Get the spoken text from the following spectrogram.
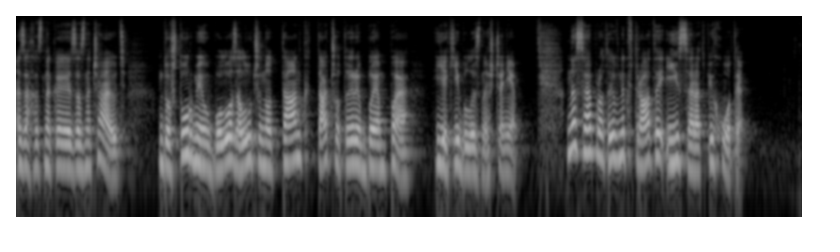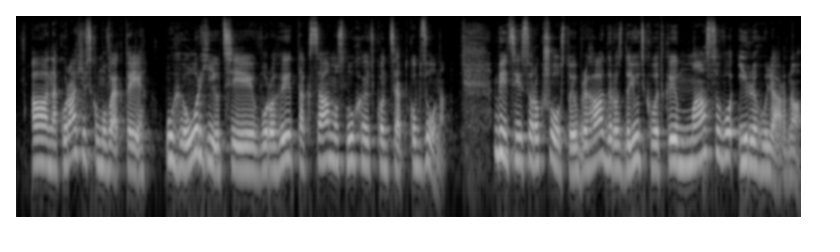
Захисники зазначають, до штурмів було залучено танк та 4 БМП, які були знищені. Несе противник втрати і серед піхоти. А на Курахівському векторі у Георгіївці вороги так само слухають концерт Кобзона. Бійці 46-ї бригади роздають квитки масово і регулярно.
